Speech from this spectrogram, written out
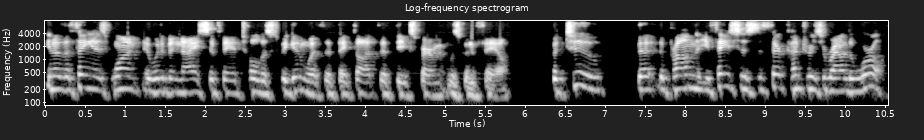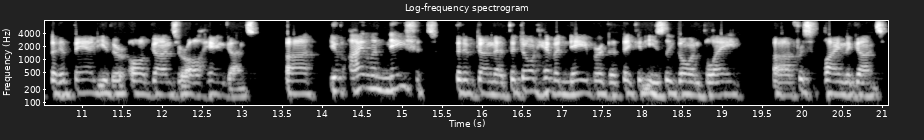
You know, the thing is, one, it would have been nice if they had told us to begin with that they thought that the experiment was going to fail. But two, the, the problem that you face is that there are countries around the world that have banned either all guns or all handguns. Uh, you have island nations that have done that, that don't have a neighbor that they can easily go and blame uh, for supplying the guns.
